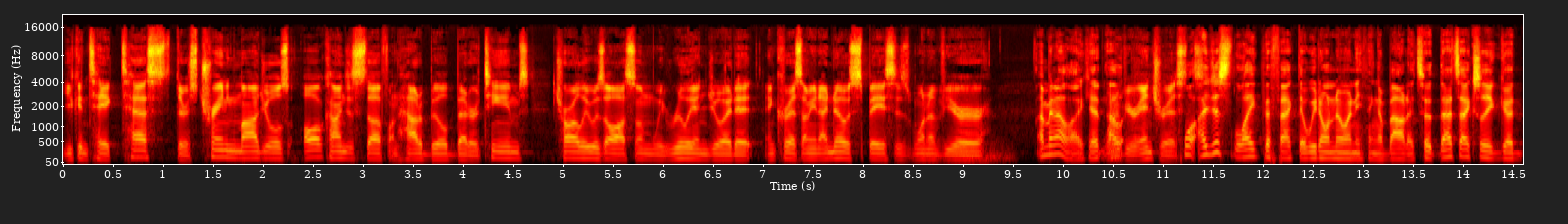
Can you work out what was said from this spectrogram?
You can take tests, there's training modules, all kinds of stuff on how to build better teams. Charlie was awesome. We really enjoyed it. And Chris, I mean, I know space is one of your I mean, I like it. one I- of your interests. Well, I just like the fact that we don't know anything about it. So that's actually a good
